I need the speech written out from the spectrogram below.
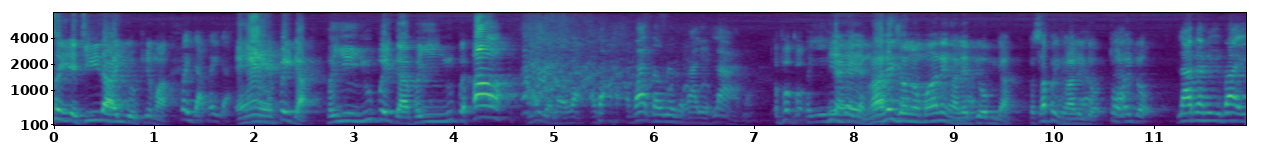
ဆိတ်အကြီးသားကြီးကိုဖြစ်မှာပိတ်တာပိတ်တာအဲပိတ်တာဘယင်ယူပိတ်တာဘယင်ယူပိတ်ဟာဟုတ်တယ်နော်အဘအဘသုံးတဲ့စကားလေးလှနော်အ ဖဖဟိရရငါလည်းကြောင်ကြောင်မားနဲ့ငါလည်းပြောမိတာပစပ်ပိတ်ထားလိုက်တော့တော်လိုက်တော့လာပြန်ပြီအဘရေ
